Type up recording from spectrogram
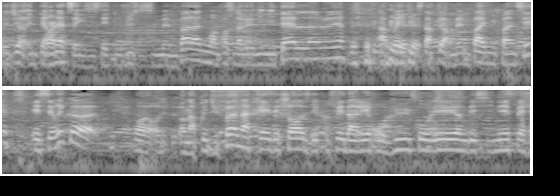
Je veux dire, Internet, ça existait tout juste, même pas. Là. Nous, en France, on avait le Minitel. Là, je veux dire. Après, Kickstarter, même pas n'y penser. Et c'est vrai que bon, on a pris du fun à créer des choses, découper dans les revues, coller, en dessiner. fait-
